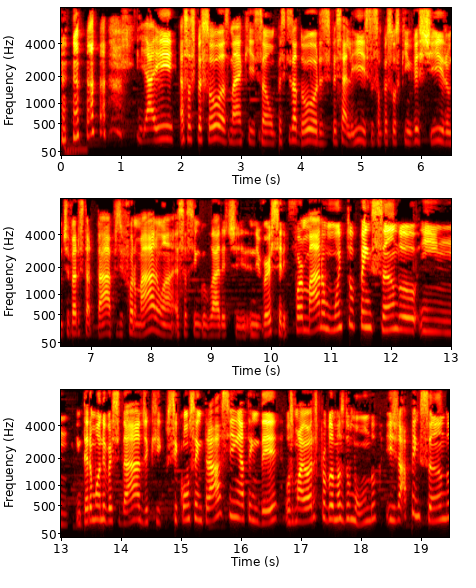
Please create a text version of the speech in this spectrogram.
e aí, essas pessoas, né, que são pesquisadores, especialistas, são pessoas que investiram, tiveram startups e formaram a, essa Singularity University, formaram muito pensando em, em ter uma universidade que se concentrasse em atender os maiores problemas do mundo e já pensando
